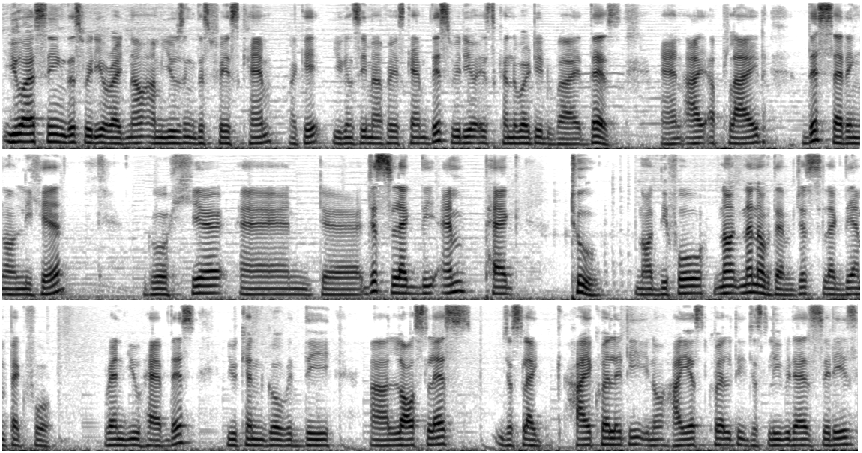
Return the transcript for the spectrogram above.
you are seeing this video right now. I'm using this face cam okay? You can see my face cam. This video is converted by this. And i applied this setting only here. Go here and uh, just select the mpeg 2 not the 4 not none of them. Just select the mpeg 4 when you have this you can go with the uh, lossless just like high quality you know highest quality just leave it as it is.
